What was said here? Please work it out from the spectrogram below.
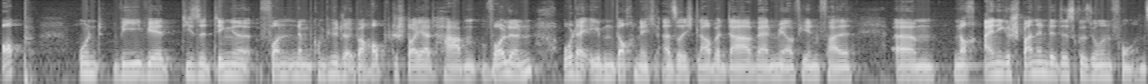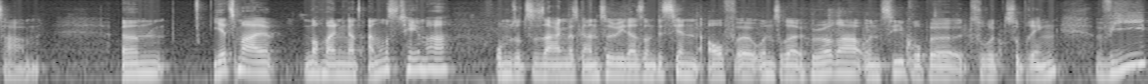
ob und wie wir diese Dinge von einem Computer überhaupt gesteuert haben wollen oder eben doch nicht. Also ich glaube, da werden wir auf jeden Fall ähm, noch einige spannende Diskussionen vor uns haben. Ähm, jetzt mal nochmal ein ganz anderes Thema, um sozusagen das Ganze wieder so ein bisschen auf äh, unsere Hörer und Zielgruppe zurückzubringen. Wie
